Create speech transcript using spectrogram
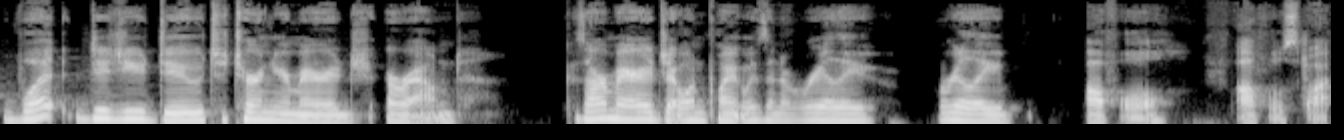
What did you do to turn your marriage around? Because our marriage at one point was in a really, really awful awful spot.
